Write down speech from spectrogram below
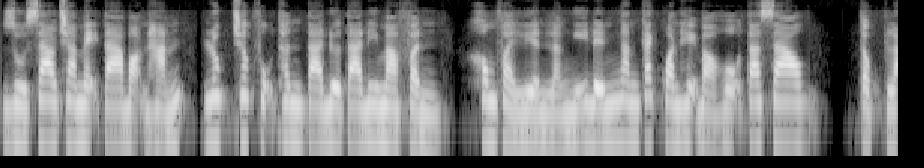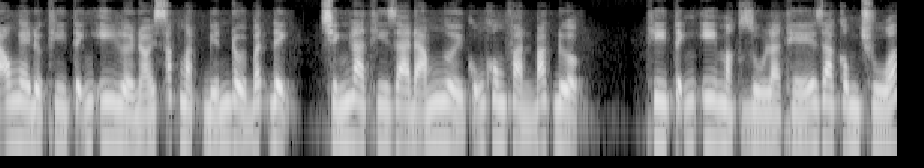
Dù sao cha mẹ ta bọn hắn, lúc trước phụ thân ta đưa ta đi ma phần, không phải liền là nghĩ đến ngăn cách quan hệ bảo hộ ta sao? Tộc lão nghe được thi tĩnh y lời nói sắc mặt biến đổi bất định, chính là thi ra đám người cũng không phản bác được. Thi tĩnh y mặc dù là thế gia công chúa,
